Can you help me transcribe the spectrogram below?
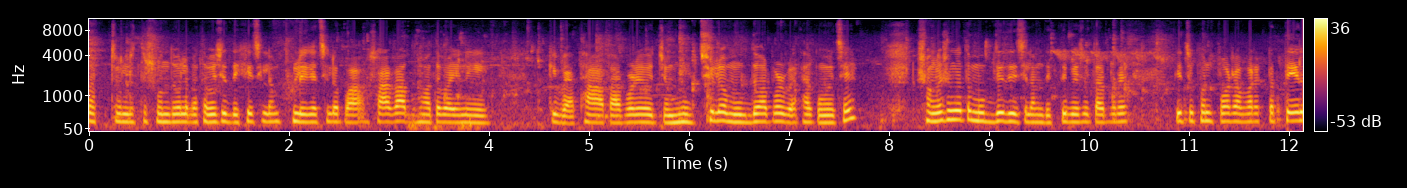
রাত্রেবেলা তো সন্ধ্যাবেলা ব্যথা পেয়েছি দেখেছিলাম ফুলে গেছিল পা সারা রাত ঘুমাতে পারিনি কি ব্যথা। তারপরে হচ্ছে মুখ ছিল মুখ দেওয়ার পর ব্যথা কমেছে। সঙ্গে সঙ্গে তো মুখ দিয়ে দিয়েছিলাম দেখতে পেয়েছ। তারপরে কিছুক্ষণ পর আবার একটা তেল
